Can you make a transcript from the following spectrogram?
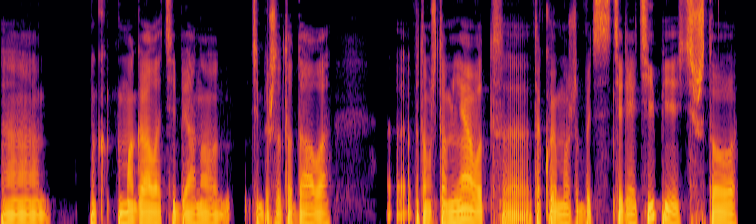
ну, как помогало тебе, оно тебе что-то дало. Потому что у меня вот такой, может быть, стереотип есть, что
